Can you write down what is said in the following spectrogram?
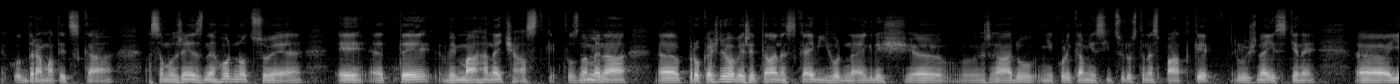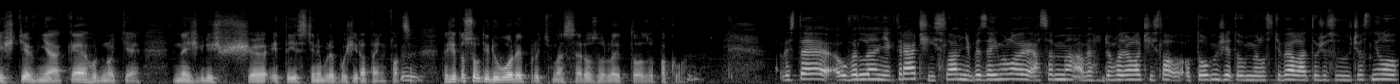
jako dramatická a samozřejmě znehodnocuje i ty vymáhané částky. To znamená, hmm. pro každého věřitele dneska je výhodné, když v řádu několika měsíců dostane zpátky dlužné jistiny eh, ještě v nějaké hodnotě, než když i ty jistiny bude požírat ta inflace. Hmm. Takže to jsou ty důvody, proč jsme se rozhodli to zopakovat. Hmm. Vy jste uvedl některá čísla, mě by zajímalo, já jsem dohledala čísla o tom, že to milostivé léto, že se zúčastnilo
